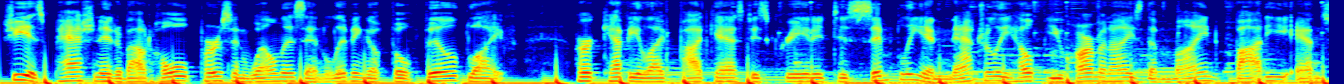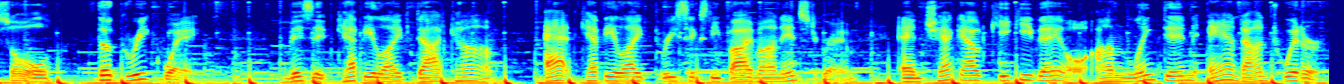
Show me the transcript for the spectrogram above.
she is passionate about whole person wellness and living a fulfilled life. Her Kefi Life podcast is created to simply and naturally help you harmonize the mind, body, and soul the Greek way. Visit KefiLife.com at KefiLife365 on Instagram, and check out Kiki Vale on LinkedIn and on Twitter.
